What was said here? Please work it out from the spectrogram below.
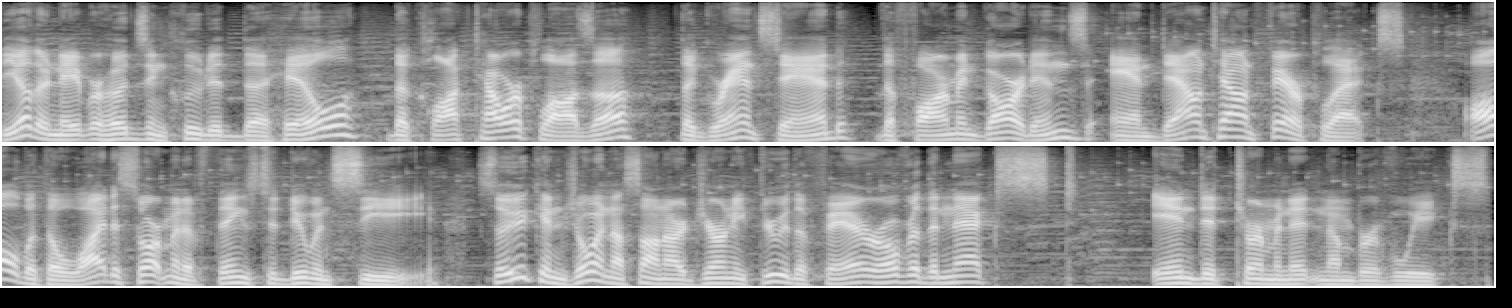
The other neighborhoods included the Hill, the Clock Tower Plaza, the Grandstand, the Farm and Gardens, and downtown Fairplex all with a wide assortment of things to do and see. So you can join us on our journey through the fair over the next indeterminate number of weeks.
